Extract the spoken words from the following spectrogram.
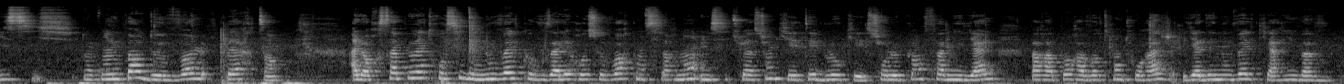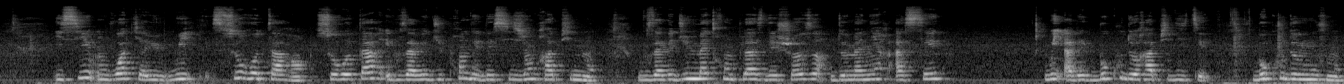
Ici. Donc on nous parle de vol, perte. Alors ça peut être aussi des nouvelles que vous allez recevoir concernant une situation qui était bloquée. Sur le plan familial, par rapport à votre entourage, il y a des nouvelles qui arrivent à vous. Ici, on voit qu'il y a eu, oui, ce retard, hein, ce retard, et vous avez dû prendre des décisions rapidement. Vous avez dû mettre en place des choses de manière assez, oui, avec beaucoup de rapidité, beaucoup de mouvement.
